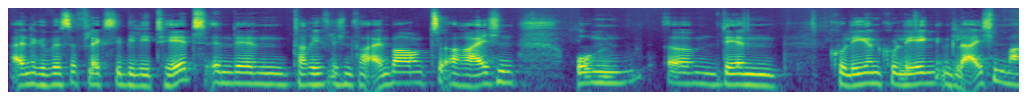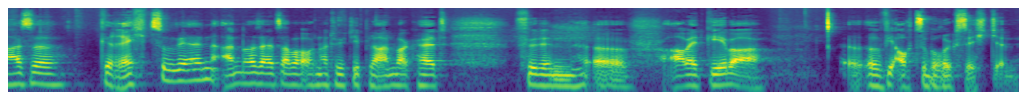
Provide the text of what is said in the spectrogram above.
eine gewisse Flexibilität in den tariflichen Vereinbarungen zu erreichen, um ähm, den Kolleginnen und Kollegen in gleichem Maße gerecht zu werden. Andererseits aber auch natürlich die Planbarkeit für den äh, Arbeitgeber äh, irgendwie auch zu berücksichtigen.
